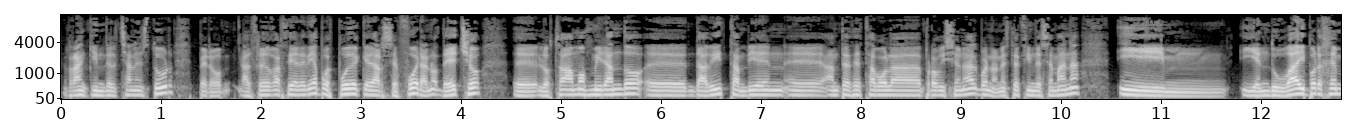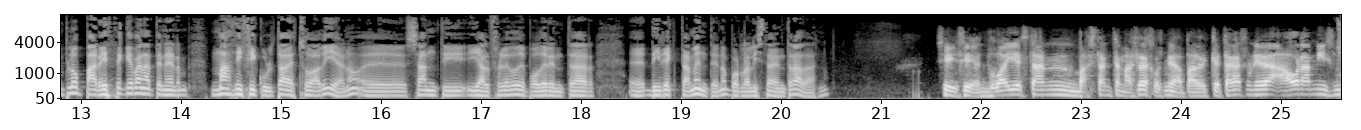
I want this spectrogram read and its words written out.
ranking del Challenge Tour, pero Alfredo García Heredia pues puede quedarse fuera, ¿no? De hecho, lo estábamos mirando, David, también antes de esta bola provisional, bueno, en fin de semana y, y en Dubai por ejemplo, parece que van a tener más dificultades todavía, ¿no? Eh, Santi y Alfredo de poder entrar eh, directamente, ¿no? Por la lista de entradas, ¿no? Sí, sí, en Dubai están bastante más lejos. Mira, para que te hagas una idea, ahora mismo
